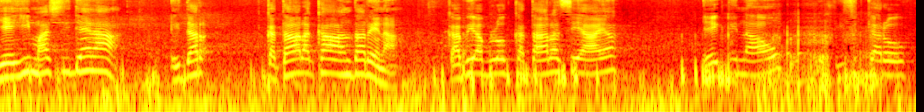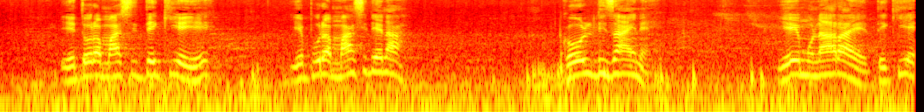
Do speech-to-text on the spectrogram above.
यही मस्जिद है ना। इधर कतारा का अंदर है ना। कभी आप लोग कतारा से आया, एक दिन आओ विज़िट करो। ये थोड़ा मस्जिद देखिए ये। ये पूरा मस्जिद है ना। गोल्ड डिज़ाइन है। ये मुनारा है, देखिए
